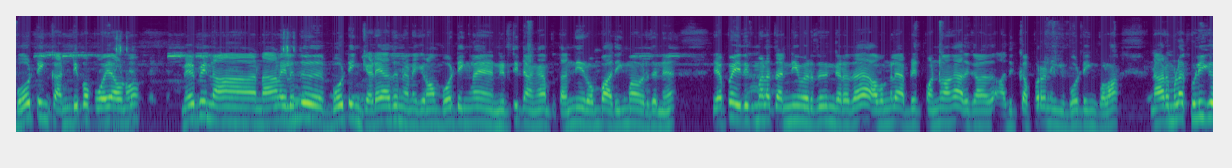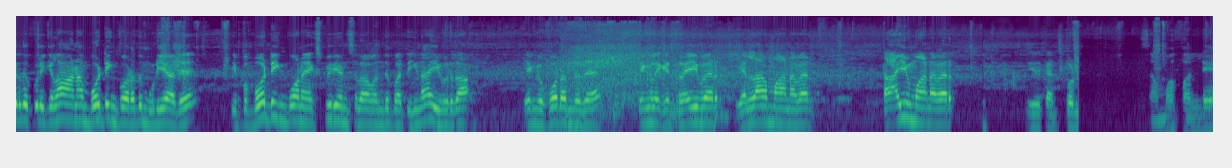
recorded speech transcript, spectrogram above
போட்டிங் கண்டிப்பாக போயாகணும் மேபி நான் நாளையிலேருந்து போட்டிங் கிடையாதுன்னு நினைக்கிறோம். போட்டிங்லாம் நிறுத்திட்டாங்க. இப்போ தண்ணி ரொம்ப அதிகமாக வருதுன்னு. எப்போ இதுக்கு மேலே தண்ணி வருதுங்கிறத அவங்களே அப்டேட் பண்ணுவாங்க. அதுக்கு அதுக்கப்புறம் நீங்கள் போட்டிங் போகலாம் நார்மலாக குளிக்கிறது குளிக்கலாம். ஆனால் போட்டிங் போகிறது முடியாது. இப்போ போட்டிங் போன எக்ஸ்பீரியன்ஸில் வந்து பார்த்திங்கன்னா இவர் தான் எங்கள் கூட இருந்தது. எங்களுக்கு டிரைவர் எல்லாமானவர் தாயுமானவர். இது கட் பண்ணு. செம்ம ஃபண்டே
